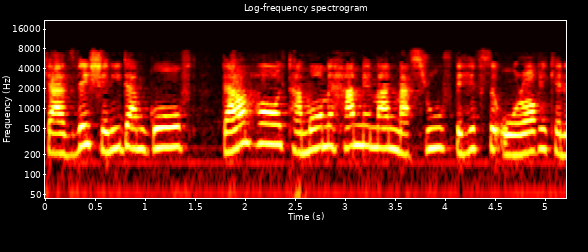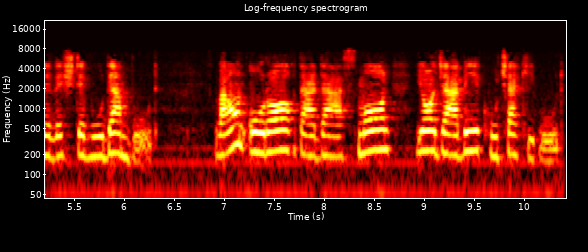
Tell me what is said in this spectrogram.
که از وی شنیدم گفت در آن حال تمام هم من مصروف به حفظ اوراقی که نوشته بودم بود و آن اوراق در دستمال یا جعبه کوچکی بود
